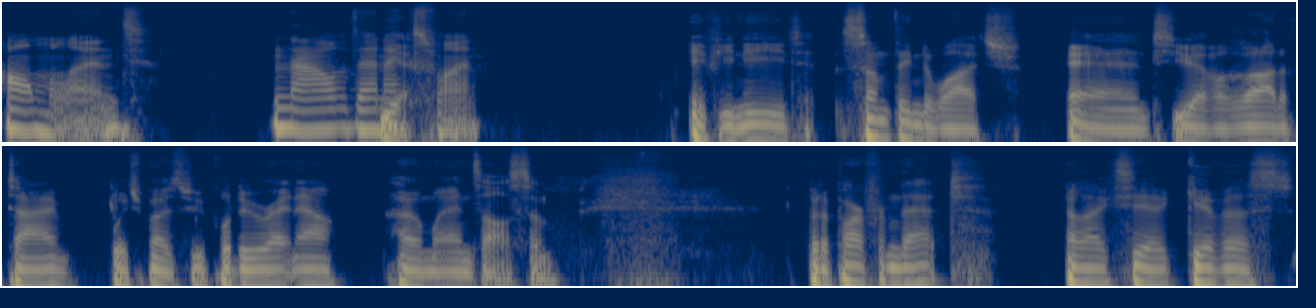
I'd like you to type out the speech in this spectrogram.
Homeland. Now the next one. If you need something to watch and you have a lot of time, which most people do right now, Homeland's awesome. But apart from that, Alexia, give us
